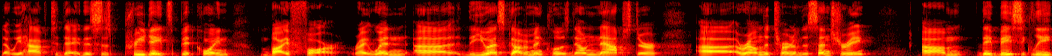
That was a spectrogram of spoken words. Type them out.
that we have today. This is predates Bitcoin by far, right? When uh, the US government closed down Napster uh, around the turn of the century, um, they basically,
